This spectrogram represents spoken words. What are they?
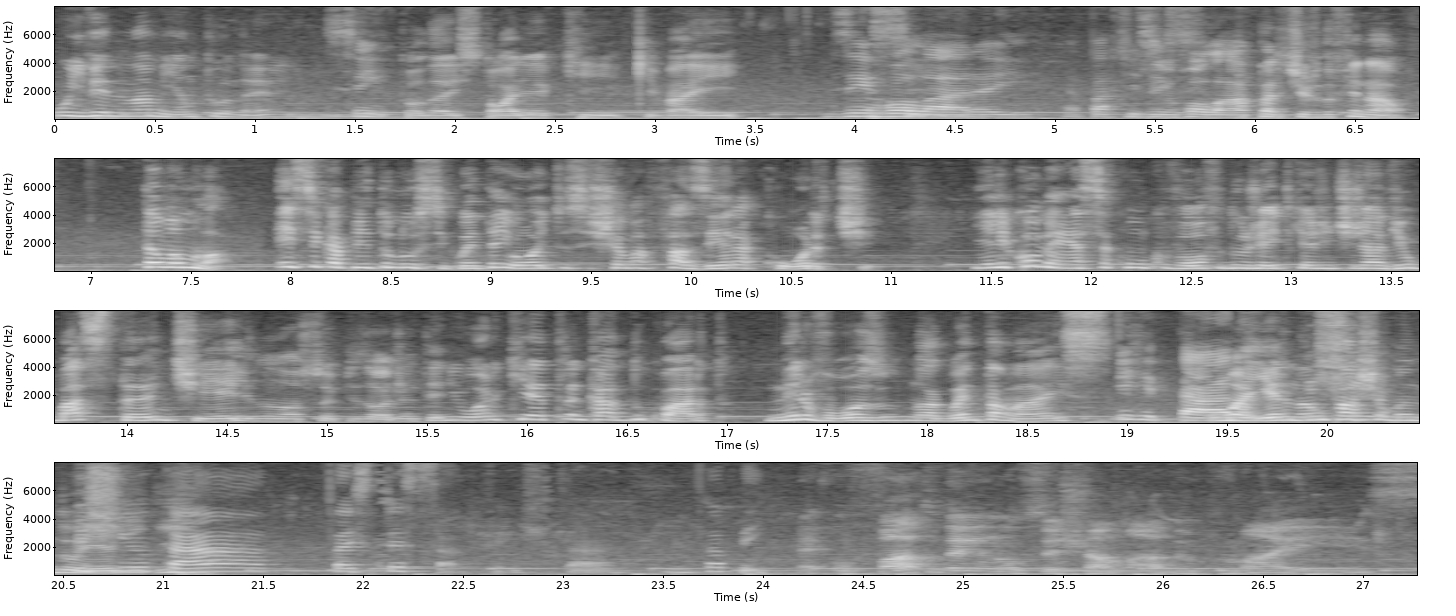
o envenenamento, né? E Sim. toda a história que, que vai Desenrolar aí a partir disso. desenrolar a partir do final. Então vamos lá. Esse capítulo 58 se chama Fazer a Corte. E ele começa com o Kvolf de um jeito que a gente já viu bastante ele no nosso episódio anterior, que é trancado do quarto, nervoso, não aguenta mais. Irritado. O Maier não tá bichinho- chamando ele bichinho e- tá, tá estressado, gente. Tá, não tá bem. É, o fato dele não ser chamado é o que mais.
